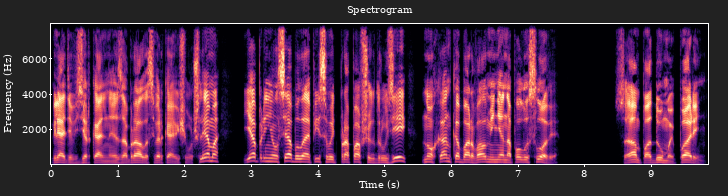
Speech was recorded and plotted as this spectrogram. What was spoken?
Глядя в зеркальное забрало сверкающего шлема, я принялся было описывать пропавших друзей, но Ханк оборвал меня на полуслове. «Сам подумай, парень»,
